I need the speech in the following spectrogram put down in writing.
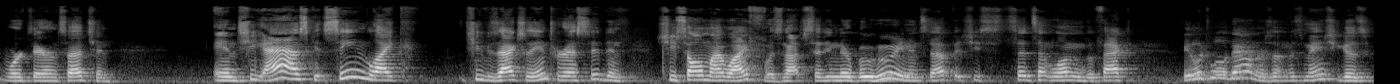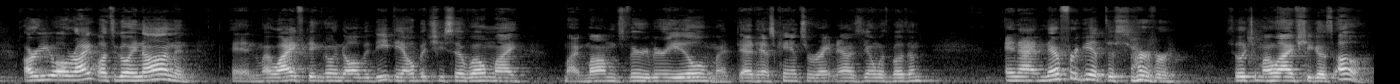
worked there and such, and and she asked. It seemed like she was actually interested, and she saw my wife was not sitting there boohooing and stuff, but she said something along the fact, "You look a little down or something, Miss Man." She goes, "Are you all right? What's going on?" And and my wife didn't go into all the detail, but she said, "Well, my my mom's very very ill. My dad has cancer right now. He's dealing with both of them." And I never forget the server. She looks at my wife. She goes, "Oh,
